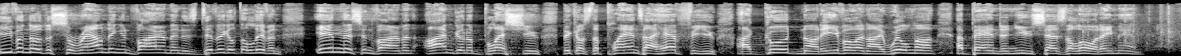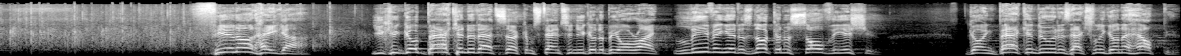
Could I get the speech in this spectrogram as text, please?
Even though the surrounding environment is difficult to live in, in this environment, I'm going to bless you because the plans I have for you are good, not evil, and I will not abandon you, says the Lord. Amen. Fear not, Hagar. You can go back into that circumstance and you're going to be all right. Leaving it is not going to solve the issue. Going back into it is actually going to help you.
